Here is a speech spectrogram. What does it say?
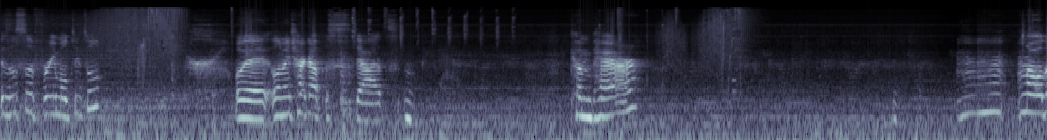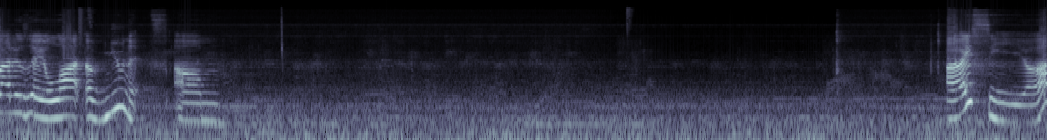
Is this a free multi-tool? Wait, let me check out the stats. Compare. Mm, No, that is a lot of units. Um, I see ya.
